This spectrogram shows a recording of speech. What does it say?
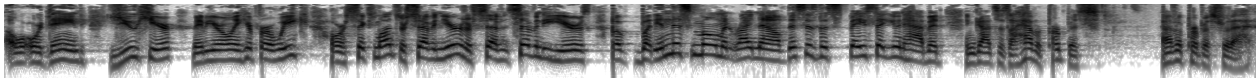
ordained you here. Maybe you're only here for a week or six months or seven years or seven, 70 years. But, but in this moment right now, this is the space that you inhabit. And God says, I have a purpose. I have a purpose for that.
